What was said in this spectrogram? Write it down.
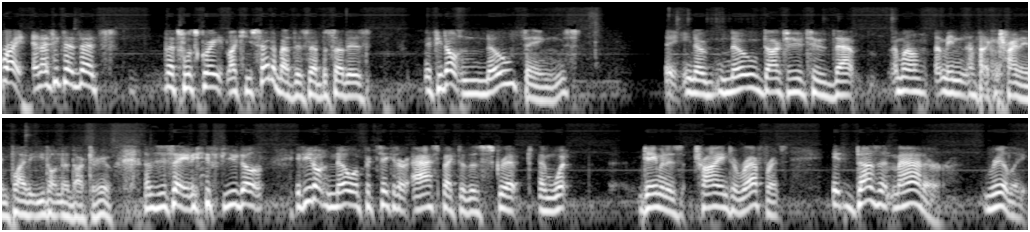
Right, and I think that that's that's what's great. Like you said about this episode is, if you don't know things, eh, you know, know Doctor Who to that well, I mean, I'm not trying to imply that you don't know Doctor Who. I'm just saying if you don't if you don't know a particular aspect of the script and what Gaiman is trying to reference, it doesn't matter really,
